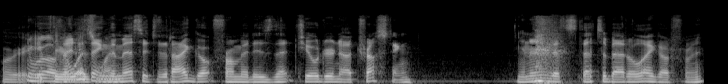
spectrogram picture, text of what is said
or well, if if anything, the message that I got from it is that children are trusting. You know, that's that's about all I got from it.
